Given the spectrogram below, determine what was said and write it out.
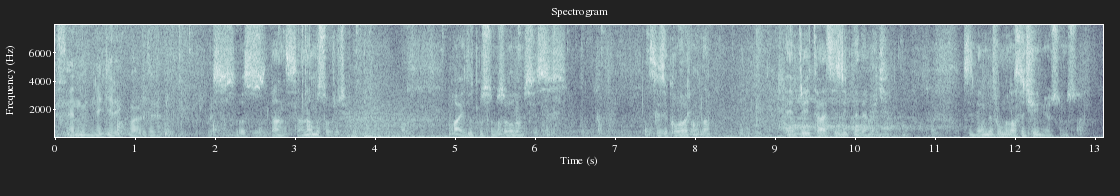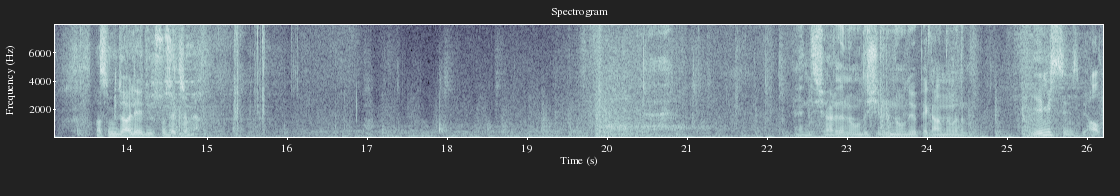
Efendim ne gerek vardı? Sus lan sana mı soracağım? Haydut musunuz oğlum siz? Sizi kovarım lan. Emre itaatsizlik ne demek? Siz benim lafımı nasıl çiğniyorsunuz? Nasıl müdahale ediyorsunuz Ekrem'e? Yani dışarıda ne oldu şimdi ne oluyor pek anlamadım. Yemişsiniz bir halt.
